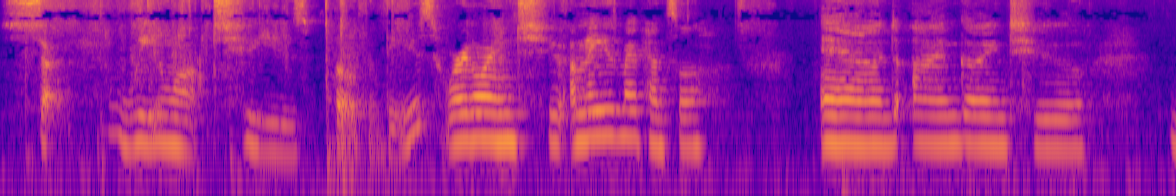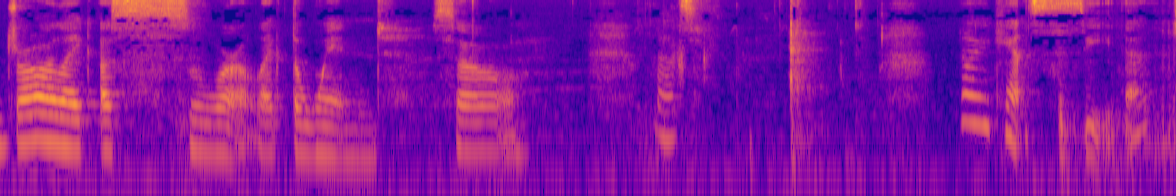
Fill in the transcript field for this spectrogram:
so we want to use both of these. We're going to, I'm gonna use my pencil and I'm going to draw like a swirl, like the wind. So that's, no, you can't see that.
